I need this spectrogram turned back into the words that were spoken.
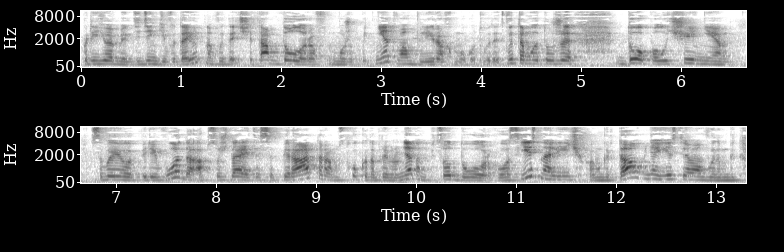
приеме, где деньги выдают на выдаче, там долларов, может быть, нет, вам в лирах могут выдать. Вы там это уже до получения своего перевода обсуждаете с оператором, сколько, например, у меня там 500 долларов, у вас есть наличка? Он говорит, да, у меня есть, я вам выдам. Он говорит,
